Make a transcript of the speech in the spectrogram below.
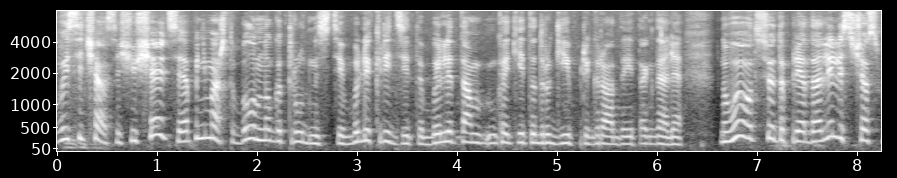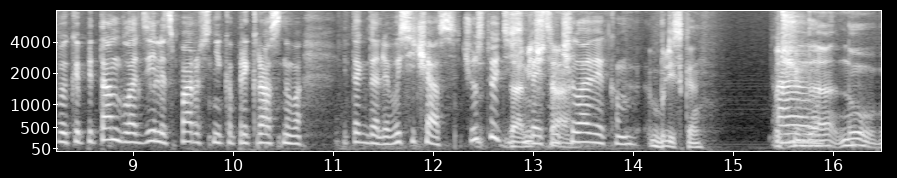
Вы сейчас ощущаете, я понимаю, что было много трудностей, были кредиты, были там какие-то другие преграды и так далее. Но вы вот все это преодолели, сейчас вы капитан, владелец парусника прекрасного и так далее. Вы сейчас чувствуете да, себя мечта. этим человеком? Близко. Почему? А... Да, ну,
